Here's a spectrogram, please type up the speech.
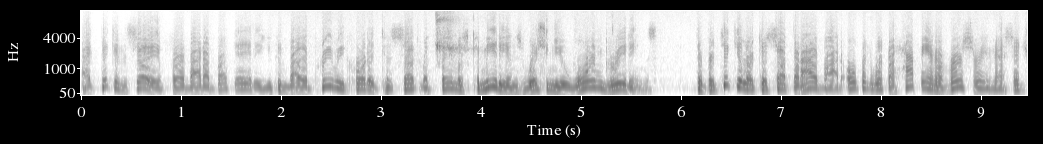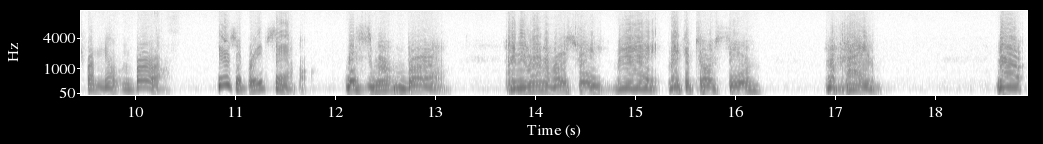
At Pick and Save, for about a buck eighty, you can buy a pre-recorded cassette with famous comedians wishing you warm greetings. The particular cassette that I bought opened with a happy anniversary message from Milton Berle. Here's a brief sample. This is Milton Berle. On your anniversary, may I make a toast to you? L'chaim. Now,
